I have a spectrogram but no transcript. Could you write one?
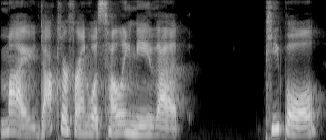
my doctor friend was telling me that people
